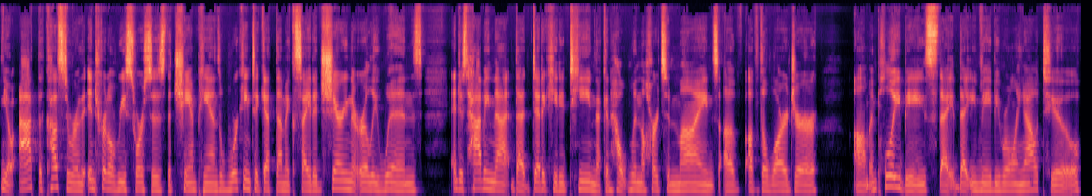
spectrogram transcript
you know at the customer the internal resources the champions working to get them excited sharing the early wins and just having that that dedicated team that can help win the hearts and minds of of the larger um, employee base that that you may be rolling out to.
